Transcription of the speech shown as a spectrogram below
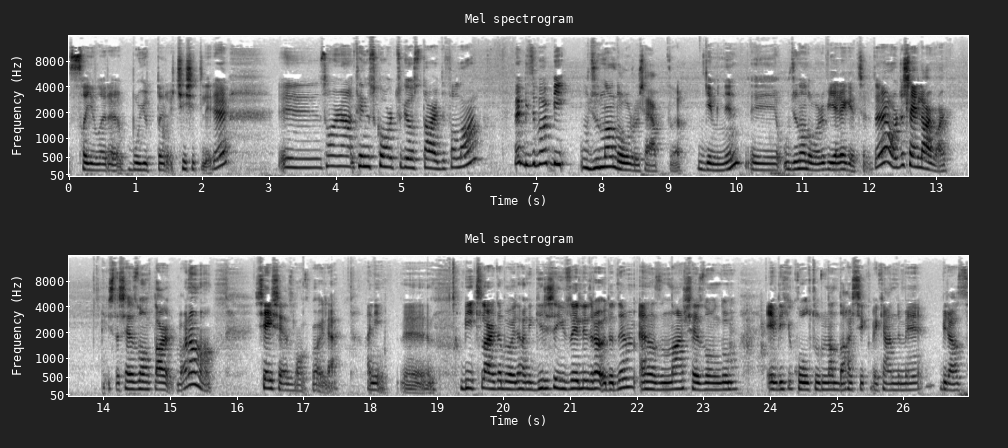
sayıları, boyutları, çeşitleri. Ee, sonra tenis kortu gösterdi falan. Ve bizi böyle bir ucuna doğru şey yaptı geminin. E, ucuna doğru bir yere getirdi. Orada şeyler var. İşte şezlonglar var ama şey şezlong böyle. Hani e, beachlerde böyle hani girişe 150 lira ödedim. En azından şezlongum evdeki koltuğumdan daha şık ve kendimi biraz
